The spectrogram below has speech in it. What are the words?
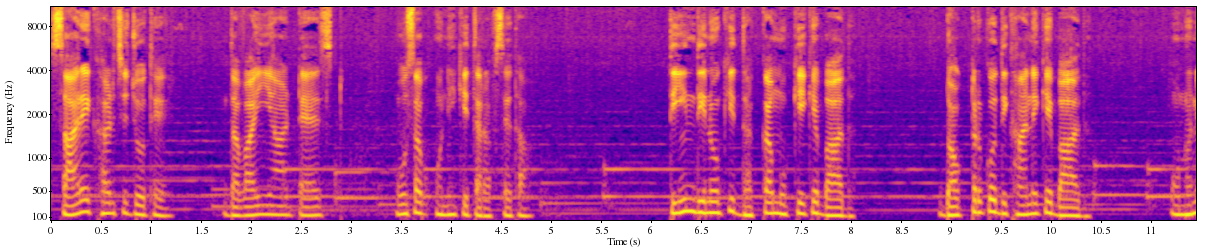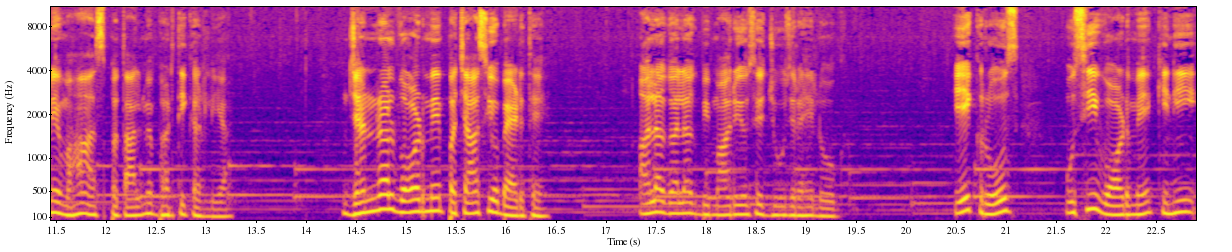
सारे खर्च जो थे, दवाइयाँ, टेस्ट, वो सब उन्हीं की तरफ़ से था। तीन दिनों की धक्का मुक्की के बाद डॉक्टर को दिखाने के बाद उन्होंने वहाँ अस्पताल में भर्ती कर लिया। जनरल वार्ड में पचासियों बेड थे। अलग अलग बीमारियों से जूझ रहे लोग। एक रोज उसी वार्ड में किन्हीं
